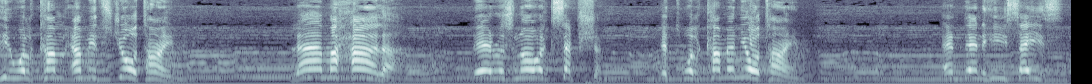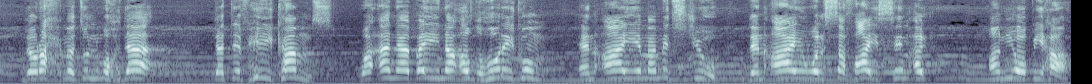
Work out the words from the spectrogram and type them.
He will come amidst your time. La mahala. There is no exception. It will come in your time. And then he says, لرحمة المهدى that if he comes وأنا بين أظهركم and I am amidst you then I will suffice him on your behalf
